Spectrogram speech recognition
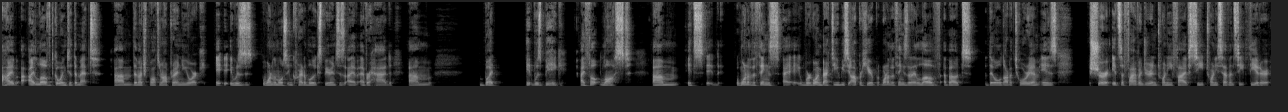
i i loved going to the met um, the metropolitan opera in new york it, it was one of the most incredible experiences I have ever had. Um, but it was big. I felt lost. Um, it's it, one of the things I, we're going back to UBC Opera here, but one of the things that I love about the old auditorium is sure it's a 525 seat 27 seat theater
